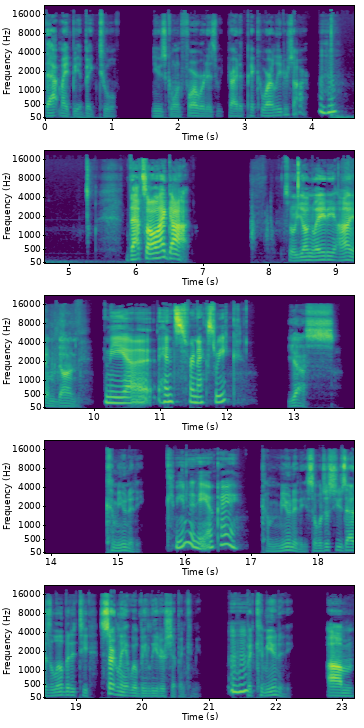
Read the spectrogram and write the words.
That might be a big tool use going forward as we try to pick who our leaders are. Mm-hmm. that's all i got so, young lady, I am done. Any uh, hints for next week? Yes. Community. Community, okay. Community. So we'll just use that as a little bit of tea. Certainly, it will be leadership and community, mm-hmm. but community. Um,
